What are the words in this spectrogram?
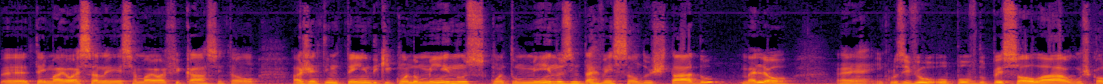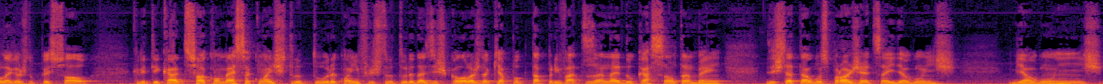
eh, tem maior excelência, maior eficácia. Então, a gente entende que quando menos, quanto menos intervenção do Estado, melhor. né? inclusive o, o povo do PSOL lá, alguns colegas do PSOL criticaram, só começa com a estrutura, com a infraestrutura das escolas, daqui a pouco está privatizando a educação também. Existem até alguns projetos aí de alguns, de alguns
